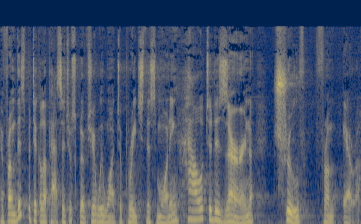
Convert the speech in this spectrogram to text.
And from this particular passage of Scripture, we want to preach this morning how to discern truth from error.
